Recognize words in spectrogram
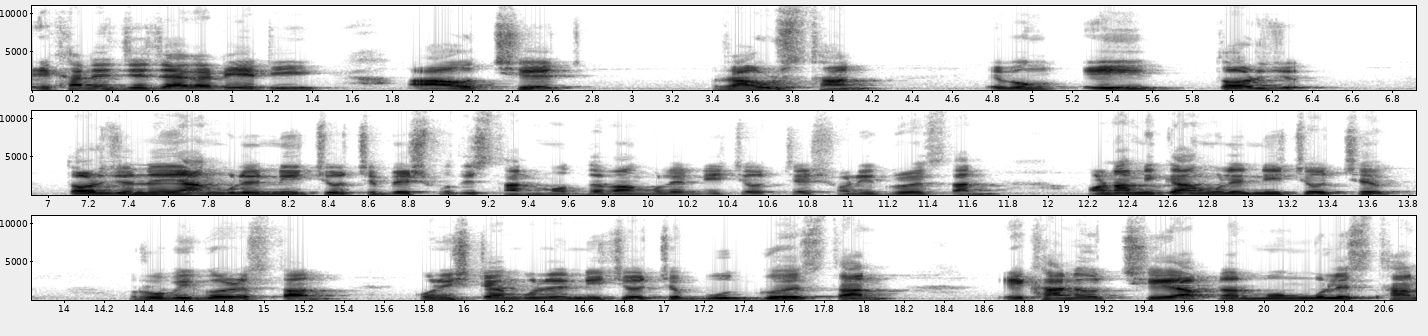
এখানে যে জায়গাটি এটি হচ্ছে রাহুর স্থান। এবং এই তর্জ তর্জনে আঙ্গুলের নিচে হচ্ছে বৃহস্পতি স্থান মধ্যম আঙ্গুলের নিচে হচ্ছে শনি গ্রহের স্থান। অনামিকা আঙুলের নিচে হচ্ছে রবি গ্রহের স্থান কনিষ্ঠ আঙ্গুলের নিচে হচ্ছে বুধ গ্রহের স্থান এখানে হচ্ছে আপনার মঙ্গলের স্থান,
